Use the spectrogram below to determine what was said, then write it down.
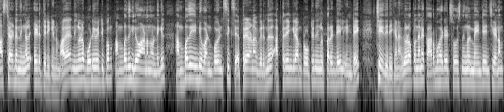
മസ്റ്റായിട്ട് നിങ്ങൾ എടുത്തിരിക്കണം. അതായത് നിങ്ങളുടെ ബോഡി വെയ്റ്റ് ഇപ്പം അമ്പത് കിലോ ആണെന്നുണ്ടെങ്കിൽ അമ്പത് ഇന്റു വൺ പോയിന്റ് സിക്സ് എത്രയാണോ വരുന്നത് അത്രയും ഗ്രാം പ്രോട്ടീൻ നിങ്ങൾ പെർ ഡേയിൽ ഇൻടേക്ക് ചെയ്തിരിക്കണം. ഇതോടൊപ്പം തന്നെ കാർബോഹൈഡ്രേറ്റ് സോഴ്സ് നിങ്ങൾ മെയിന്റെയിൻ ചെയ്യണം.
